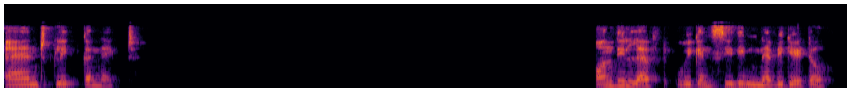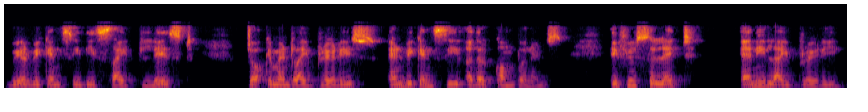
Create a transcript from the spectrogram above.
and click connect. On the left, we can see the navigator where we can see the site list document libraries, and we can see other components. If you select any library,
